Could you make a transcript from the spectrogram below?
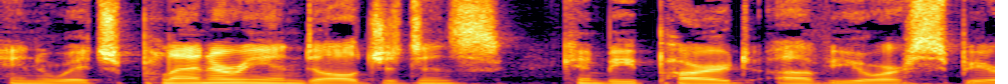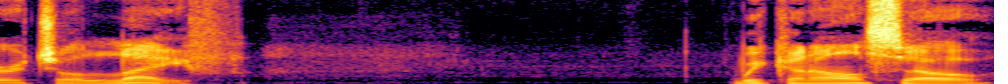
in which plenary indulgence can be part of your spiritual life. We can also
